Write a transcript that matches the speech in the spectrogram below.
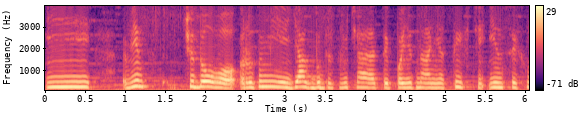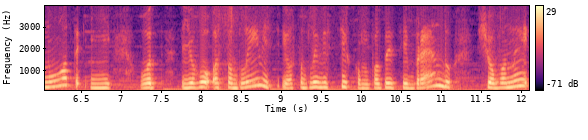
і він чудово розуміє, як буде звучати поєднання тих чи інших нот, і от його особливість і особливість всіх композицій бренду, що вони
